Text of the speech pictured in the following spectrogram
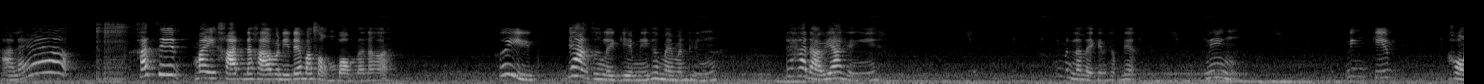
หาแล้วคัดซีนไม่คัดนะคะ วันนี้ได้มาสองบอมแล้วนะคะเฮ้ยยากจังเลยเกมนี้ทำไมมันถึง ได้ห้าดาวยากอย่างนี้ นี่มันอะไรกันครับเนี่ย นิ่ง นิ่งกิฟต์ ของ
